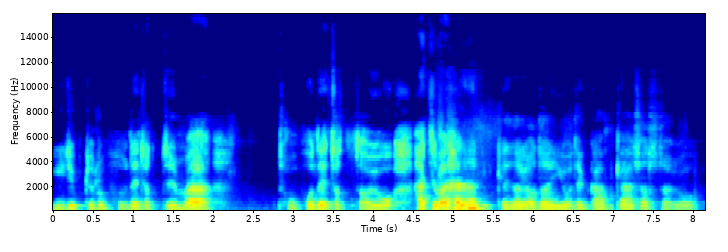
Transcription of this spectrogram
이집트로 보내졌지만 저 보내졌어요. 하지만 하나님께서 여전히 요셉과 함께 하셨어요.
